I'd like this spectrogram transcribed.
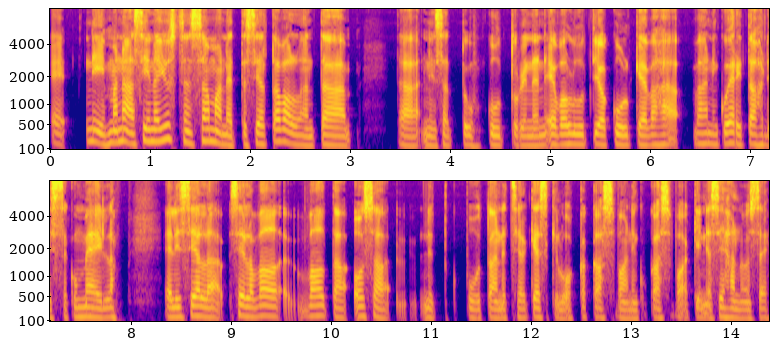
E, niin, mä näen siinä just sen saman, että siellä tavallaan tämä – tämä niin sanottu kulttuurinen evoluutio kulkee vähän, vähän niin kuin eri tahdissa kuin meillä. Eli siellä, siellä val, valtaosa, nyt puhutaan, että siellä keskiluokka kasvaa niin kuin kasvaakin, ja sehän on se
